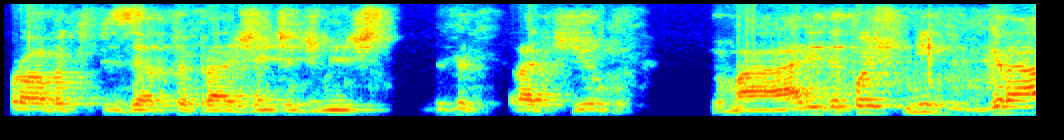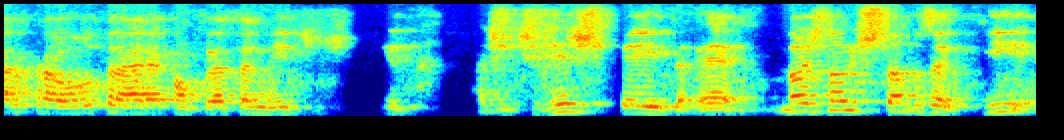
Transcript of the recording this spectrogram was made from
prova que fizeram foi para agente administrativo de uma área e depois migraram para outra área completamente distinta. A gente respeita. É, nós não estamos aqui,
